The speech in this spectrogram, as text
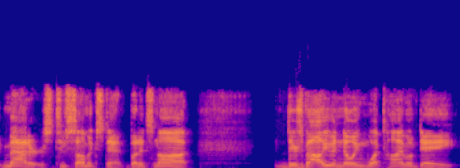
matters to some extent, but it's not. There's value in knowing what time of day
